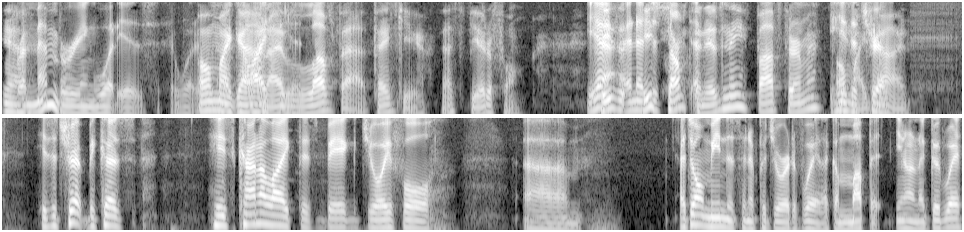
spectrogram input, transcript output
Yeah. remembering what is. What, Oh my God, I, it. love that. Thank you. That's beautiful. yeah, he's and he's just something, isn't he, Bob Thurman? He's oh a my trip. God. he's a trip because he's kind of like this big joyful um i don't mean this in a pejorative way like a muppet you know in a good way.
